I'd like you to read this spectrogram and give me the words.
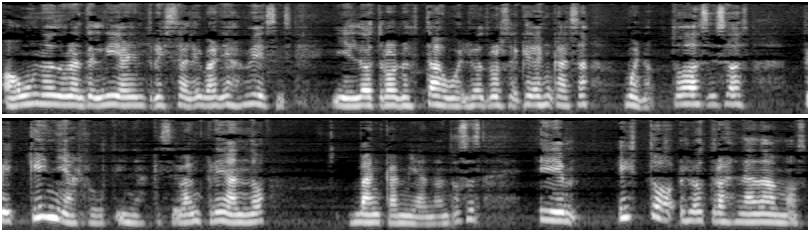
o uno durante el día entra y sale varias veces y el otro no está o el otro se queda en casa, bueno, todas esas pequeñas rutinas que se van creando van cambiando. Entonces, eh, esto lo trasladamos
